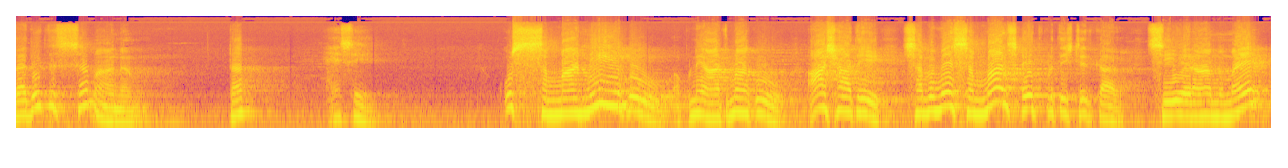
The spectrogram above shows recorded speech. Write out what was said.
तदित समानम, तब ऐसे उस सम्मानीय को, अपने आत्मा को आशा थे सब में सम्मान सहित प्रतिष्ठित कर सीए राम में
